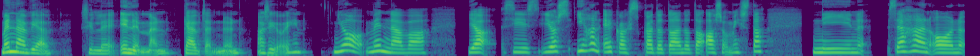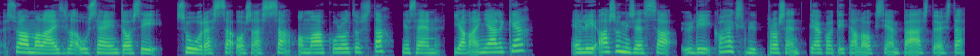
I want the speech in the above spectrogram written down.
mennään vielä sille enemmän käytännön asioihin. Joo, mennään vaan. Ja siis jos ihan ekaksi katsotaan tuota asumista, niin sehän on suomalaisilla usein tosi suuressa osassa omaa kulutusta ja sen jalanjälkeä. Eli asumisessa yli 80 prosenttia kotitalouksien päästöistä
